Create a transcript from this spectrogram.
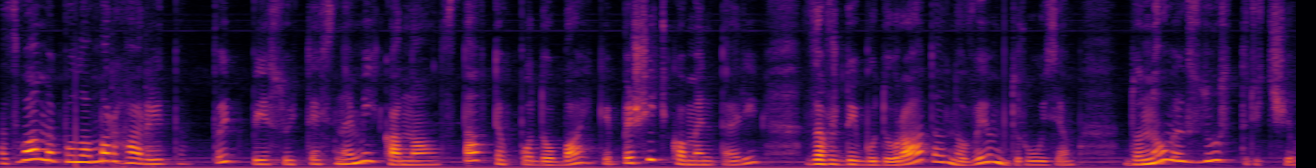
З вами була Маргарита. Підписуйтесь на мій канал, ставте вподобайки, пишіть коментарі. Завжди буду рада новим друзям. До нових зустрічей!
